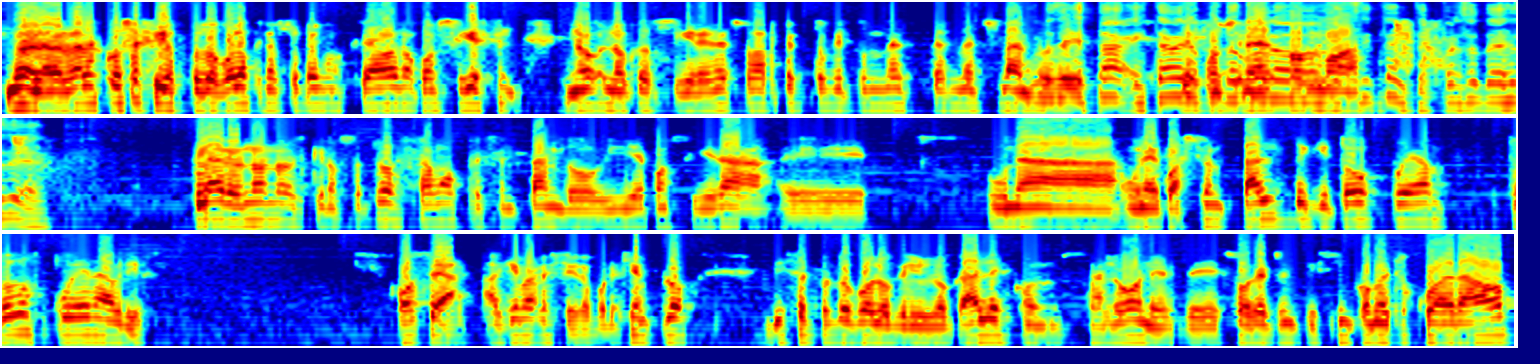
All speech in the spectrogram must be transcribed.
Bueno, la verdad las cosas que los protocolos que nosotros hemos creado no consiguen no, no consiguen esos aspectos que tú me estás mencionando. De, está, está en el protocolo existente, por eso te decía. Claro, no, no, es que nosotros estamos presentando hoy día considera eh, una, una ecuación tal de que todos puedan todos pueden abrir. O sea, ¿a qué me refiero? Por ejemplo, dice el protocolo que los locales con salones de sobre 35 metros cuadrados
